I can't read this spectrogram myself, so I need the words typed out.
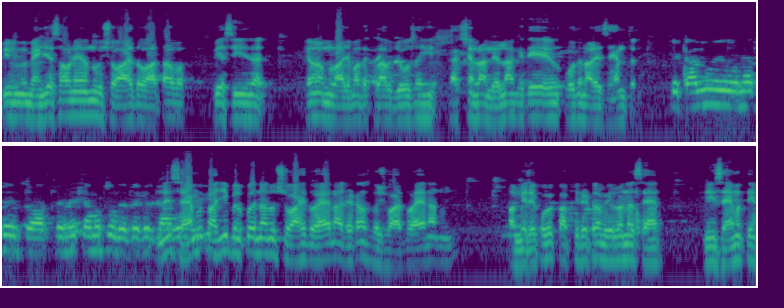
ਵੀ ਮੈਨੇਜਰ ਸਾਹਿਬ ਨੇ ਇਹਨਾਂ ਨੂੰ ਵਿਸ਼ਵਾਸ ਦਿਵਾਤਾ ਵਾ ਵੀ ਅਸੀਂ ਇਹਨਾਂ ਮੁਲਾਜ਼ਮਾਂ ਦੇ ਖਿਲਾਫ ਜੋ ਸਹੀ ਐਕਸ਼ਨ ਨਾਲ ਲੈ ਲਾਂਗੇ ਤੇ ਉਹਦੇ ਨਾਲ ਹੀ ਸਹਿਮਤ ਨੇ। ਤੇ ਕੱਲ ਨੂੰ ਇਹ ਉਹਨਾਂ ਦੇ ਵਿਸ਼ਵਾਸ ਤੇ ਨਹੀਂ ਸਹਿਮਤ ਹੁੰਦੇ ਤੇ ਫਿਰ ਨਹੀਂ ਸਹਿਮਤ ਆ ਜੀ ਬਿਲਕੁਲ ਇਹਨਾਂ ਨੂੰ ਵਿਸ਼ਵਾਸ ਦਵਾਇਆ ਨਾ ਰਿਟਰਨ ਵਿਸ਼ਵਾਸ ਦਵਾਇਆ ਇਹਨਾਂ ਨੂੰ ਜੀ। ਆ ਮੇਰੇ ਕੋਲ ਵੀ ਕਾਪੀ ਰਿਟਰਨ ਵੇਖ ਲਓ ਨਾ ਸਹਿਮ ਵੀ ਸਹਿਮਤ ਆ।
